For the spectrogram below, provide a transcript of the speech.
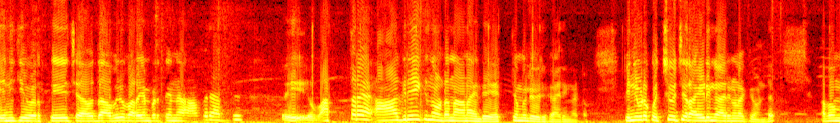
എനിക്ക് പ്രത്യേകിച്ച് അത് അവർ പറയുമ്പോഴത്തേന് അവരത് അത്ര ആഗ്രഹിക്കുന്നുണ്ടെന്നാണ് അതിന്റെ ഏറ്റവും വലിയ ഒരു കാര്യം കേട്ടോ. പിന്നെ ഇവിടെ കൊച്ചു കൊച്ചു റൈഡും കാര്യങ്ങളൊക്കെ ഉണ്ട്. അപ്പം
